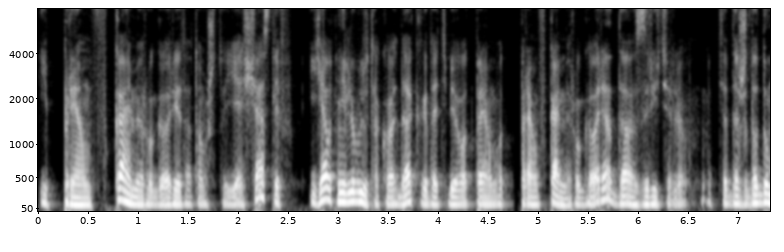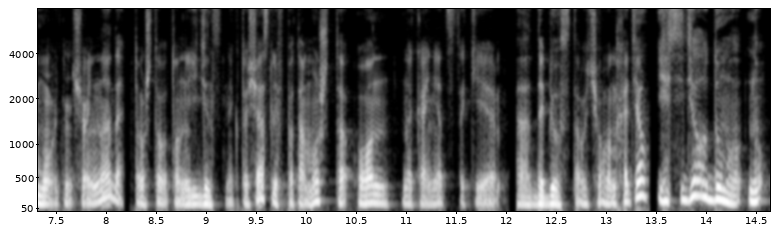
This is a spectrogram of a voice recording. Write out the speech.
и прям в камеру говорит о том, что я счастлив, я вот не люблю такое, да, когда тебе вот прям вот прям в камеру говорят, да, зрителю. Тебе даже додумывать ничего не надо, потому что вот он единственный, кто счастлив, потому что он наконец-таки э, добился того, чего он хотел. Я сидел и думал, ну,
